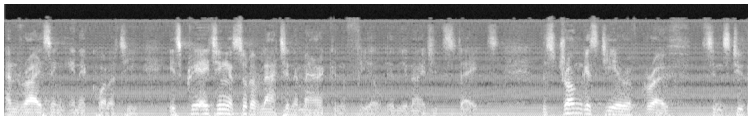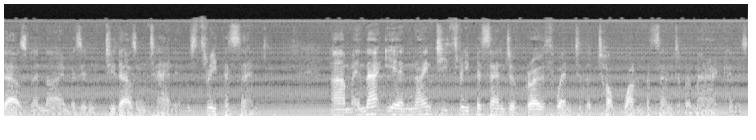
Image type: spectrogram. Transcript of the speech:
and rising inequality is creating a sort of Latin American feel in the United States. The strongest year of growth since 2009 was in 2010. It was 3%. Um, in that year, 93% of growth went to the top 1% of Americans.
